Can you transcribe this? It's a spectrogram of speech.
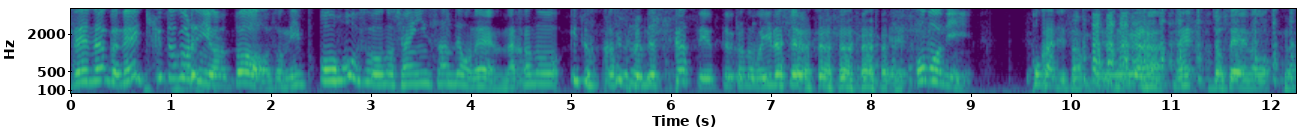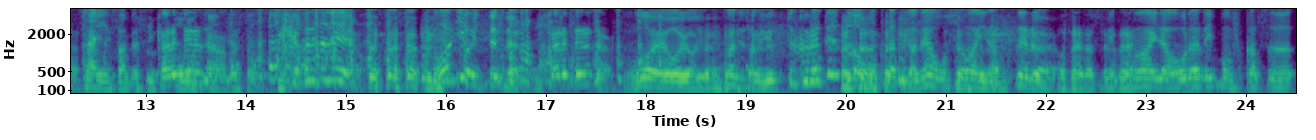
う。で、なんかね、聞くところによると、その日本放送の社員さんでもね、中野いつ復活するんですかって言ってる方もいらっしゃる。え ー主に、ポカジさんという、ね、女性の社員さんです。行かれてるじゃん。あの人も行かれてねえよ。何を言ってんだよ。行かれてるじゃんおいおいおい、ポカジさんが言ってくれてんだよ。僕たちがね、お世話になってる。お世話になってるねこの間、オールナイトニッポン復活、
